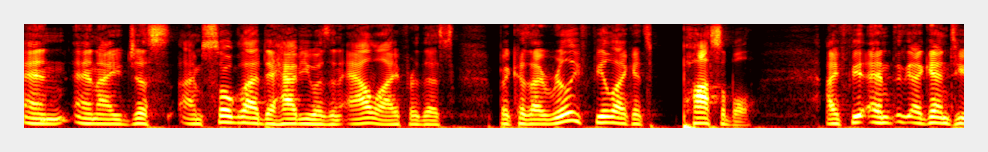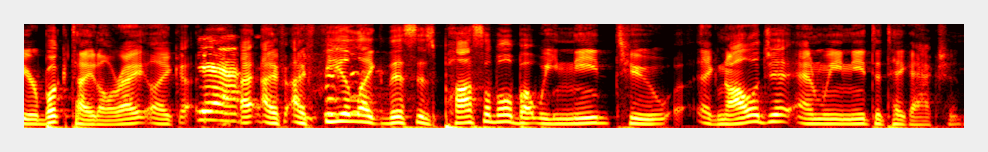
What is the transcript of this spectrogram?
And and I just I'm so glad to have you as an ally for this because I really feel like it's possible. I feel, and again to your book title, right? Like, yeah, I, I feel like this is possible, but we need to acknowledge it and we need to take action.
